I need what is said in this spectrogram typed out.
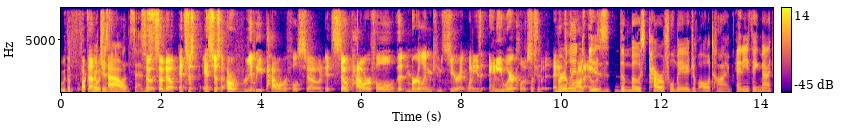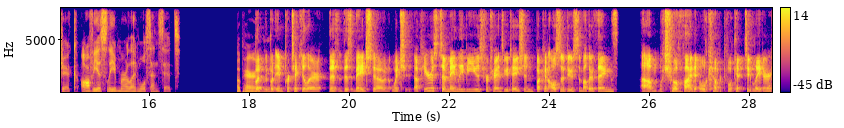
Who the fuck does- knows is how? nonsense. So so no, it's just it's just a really powerful stone. It's so powerful that Merlin can hear it when he's anywhere close Listen, to it. And Merlin is the most powerful mage of all time. Anything magic, obviously Merlin will sense it. Apparently, but but in particular this this mage stone which appears to mainly be used for transmutation but can also do some other things um which we'll find it will come we'll get to later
